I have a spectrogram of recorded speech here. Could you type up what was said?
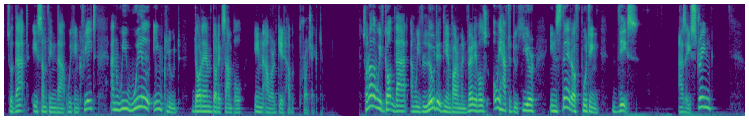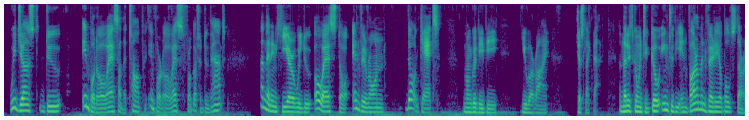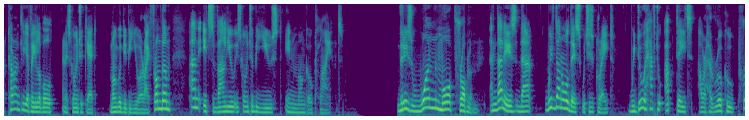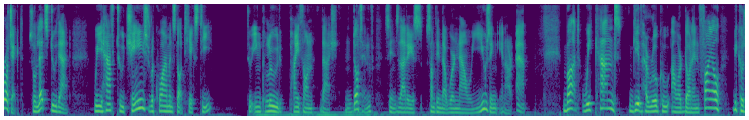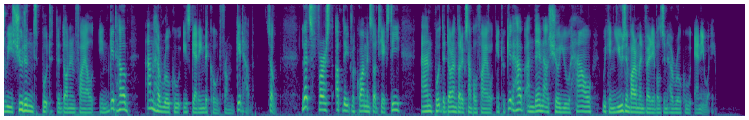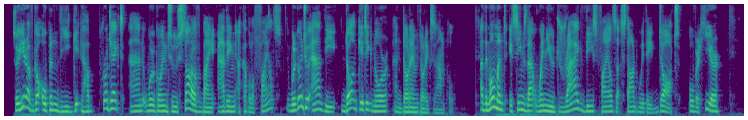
So that is something that we can create, and we will include .env.example in our GitHub project. So now that we've got that and we've loaded the environment variables, all we have to do here, instead of putting this as a string, we just do import OS at the top, import OS, forgot to do that, and then in here, we'll do os.environ.get MongoDB URI, just like that. And that is going to go into the environment variables that are currently available, and it's going to get MongoDB URI from them, and its value is going to be used in Mongo client. There is one more problem, and that is that we've done all this, which is great. We do have to update our Heroku project. So let's do that. We have to change requirements.txt to include python-dotenv, since that is something that we're now using in our app. But we can't give Heroku our .env file because we shouldn't put the .env file in GitHub, and Heroku is getting the code from GitHub. So let's first update requirements.txt and put the .env.example file into GitHub, and then I'll show you how we can use environment variables in Heroku anyway. So here I've got open the GitHub project and we're going to start off by adding a couple of files. We're going to add the .gitignore and .env.example. At the moment, it seems that when you drag these files that start with a dot over here,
